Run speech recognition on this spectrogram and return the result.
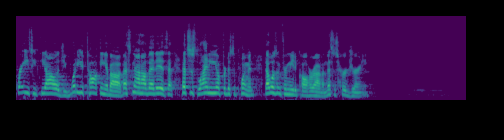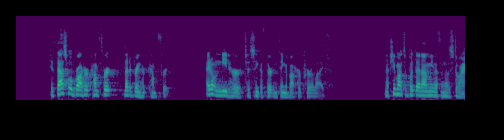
crazy theology. What are you talking about? That's not how that is. That, that's just lining you up for disappointment. That wasn't for me to call her out on. This is her journey. If that's what brought her comfort, let it bring her comfort. I don't need her to think a certain thing about her prayer life. Now, if she wants to put that on me, that's another story.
